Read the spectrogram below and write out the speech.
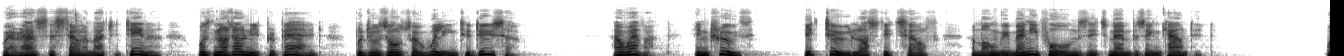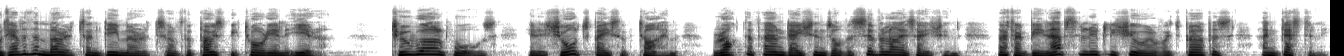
Whereas the Stella Matutina was not only prepared, but was also willing to do so. However, in truth, it too lost itself among the many forms its members encountered. Whatever the merits and demerits of the post Victorian era, two world wars in a short space of time rocked the foundations of a civilization that had been absolutely sure of its purpose and destiny,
